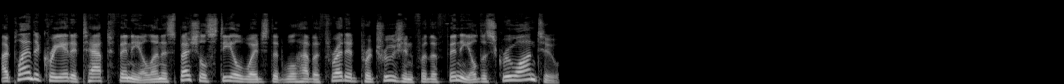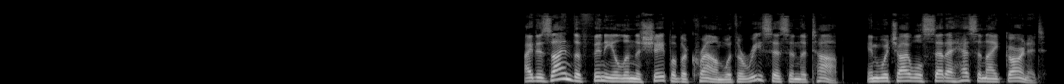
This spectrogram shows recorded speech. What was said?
I plan to create a tapped finial and a special steel wedge that will have a threaded protrusion for the finial to screw onto. I designed the finial in the shape of a crown with a recess in the top, in which I will set a hessonite garnet.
